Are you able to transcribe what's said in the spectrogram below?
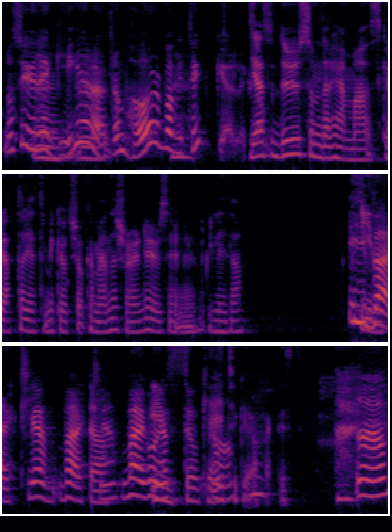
De ser hur vi mm, reagerar. Mm. De hör vad vi mm. tycker. Liksom. Ja, alltså du som där hemma skrattar jättemycket åt tjocka människor. Är det det du säger nu, Lisa? I, In... Verkligen, verkligen. Ja. Varje gång Inte okej okay, ja. tycker jag faktiskt. Ja.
